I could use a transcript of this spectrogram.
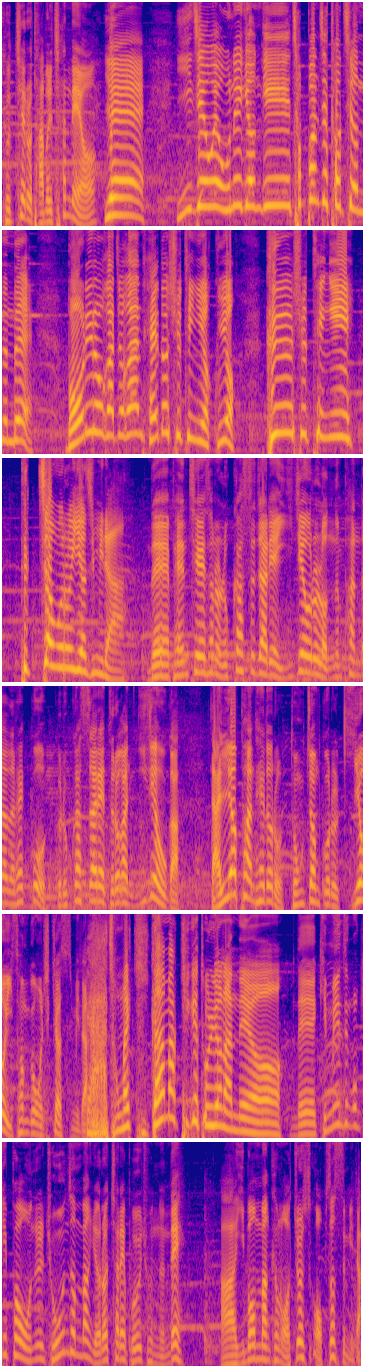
교체로 답을 찾네요. 예, 이재호의 오늘 경기 첫 번째 터치였는데 머리로 가져간 헤더 슈팅이었고요. 그 슈팅이 득점으로 이어집니다. 네, 벤치에서는 루카스 자리에 이재호를 넣는 판단을 했고 그 루카스 자리에 들어간 이재호가 날렵한 헤더로 동점골을 기어이 성공을 시켰습니다. 야 정말 기가 막히게 돌려놨네요. 네, 김민승 골키퍼 오늘 좋은 선방 여러 차례 보여줬는데 아 이번만큼은 어쩔 수가 없었습니다.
